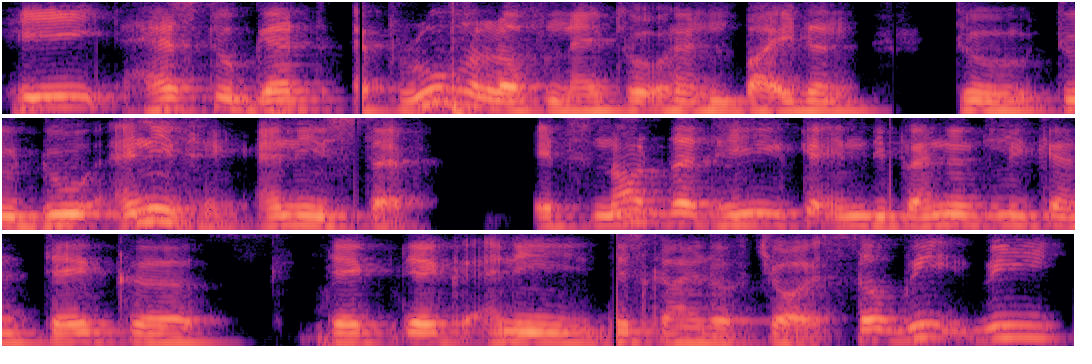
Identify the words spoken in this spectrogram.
he has to get approval of NATO and Biden to, to do anything, any step. It's not that he independently can take uh, take take any this kind of choice. So we we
